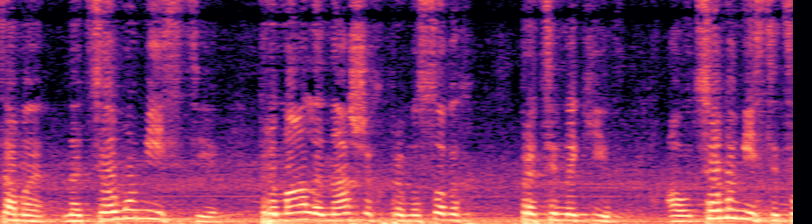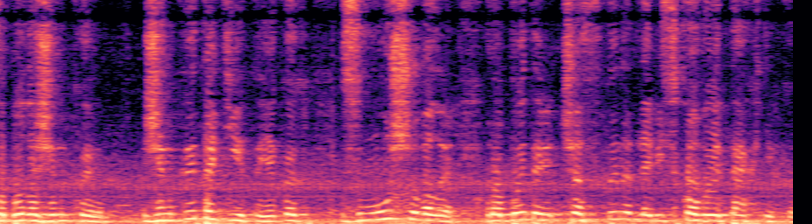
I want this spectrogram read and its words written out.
саме на цьому місці тримали наших примусових працівників. А у цьому місці це були жінки, жінки та діти, яких змушували робити частини для військової техніки.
